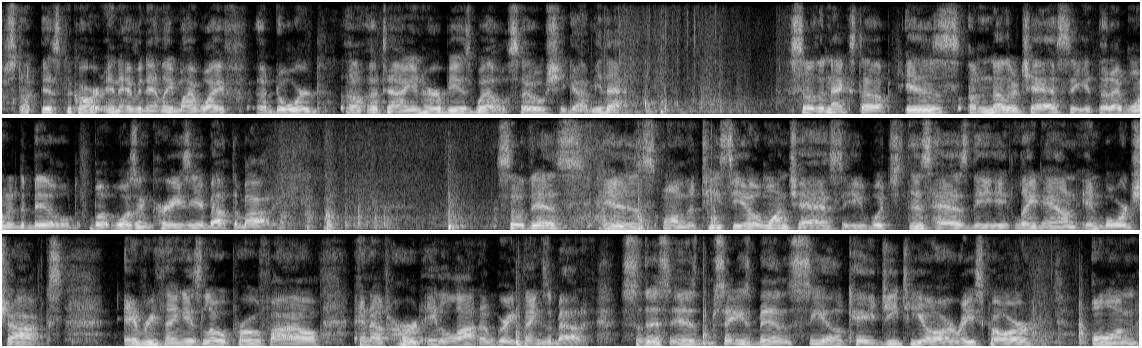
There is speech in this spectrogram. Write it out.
stuck this in the cart, and evidently my wife adored uh, Italian Herbie as well, so she got me that. So the next up is another chassis that I wanted to build, but wasn't crazy about the body. So this is on the TC01 chassis, which this has the lay down inboard shocks Everything is low profile, and I've heard a lot of great things about it. So this is the Mercedes-Benz CLK GTR race car on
